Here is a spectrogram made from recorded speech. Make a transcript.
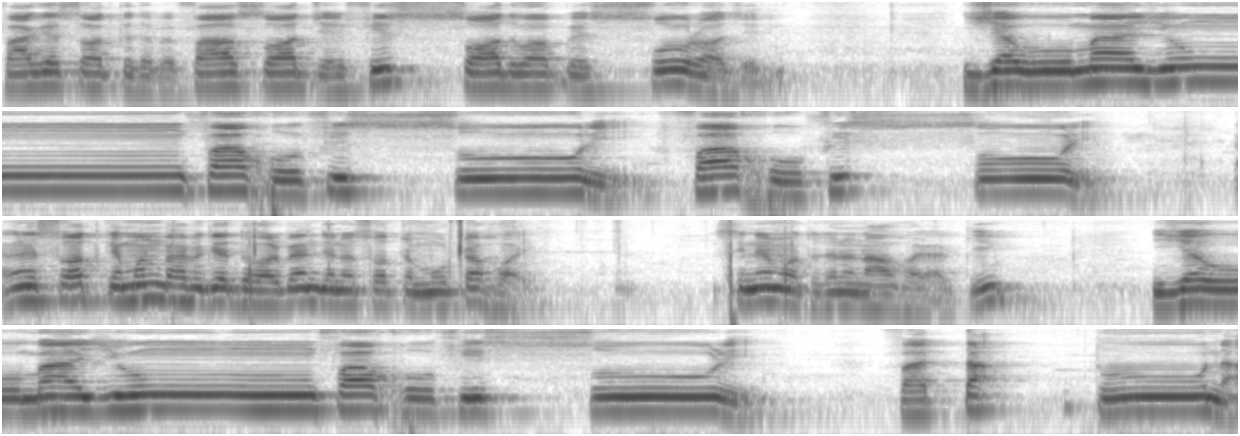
ফাগে সদ কে দেবে ফা সদ জে ফিস সদ ওয়া পেশ সো রজেরি খু ফিস সুরি ফা খু ফিস সুরি এখানে সদ কেমনভাবে গিয়ে ধরবেন যেন সদটা মোটা হয়? সিনের মতো যেন না হয় আর কি। ইউনফাখু ফিস সূরি ফাতা তুনা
